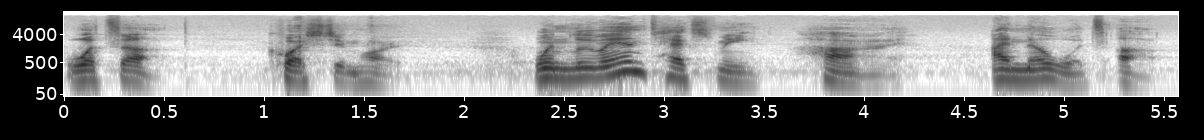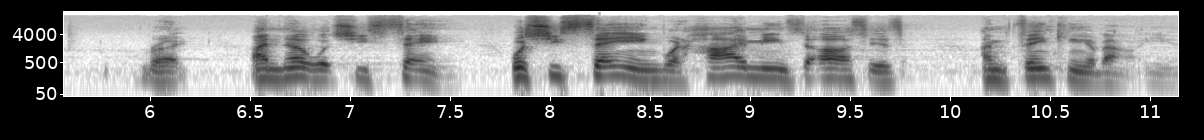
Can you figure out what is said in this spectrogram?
What's up? Question mark. When Luann texts me, hi, I know what's up, right? I know what she's saying. What she's saying, what hi means to us is, I'm thinking about you.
